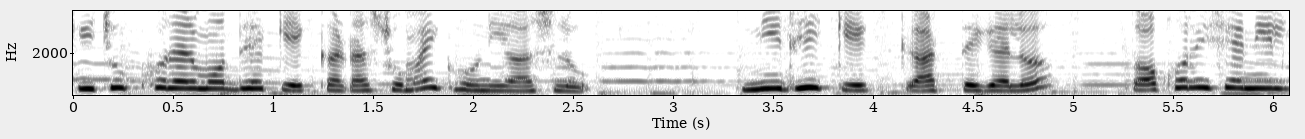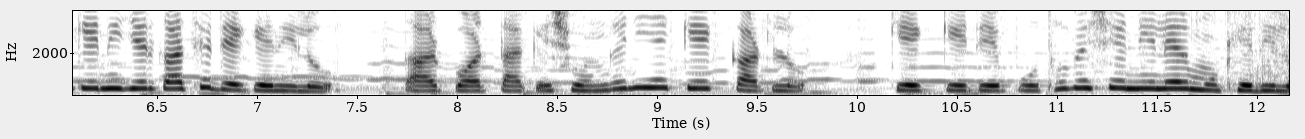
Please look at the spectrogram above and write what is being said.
কিছুক্ষণের মধ্যে কেক কাটার সময় ঘনিয়ে আসলো। নিধি কেক কাটতে গেল, তখনই সে নীলকে নিজের কাছে ডেকে নিল। তারপর তাকে সঙ্গে নিয়ে কেক কাটলো। কেক কেটে প্রথমে সে নীলের মুখে দিল।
